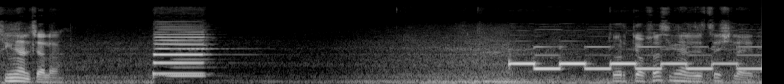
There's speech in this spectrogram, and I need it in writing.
Signal chala to'rt yopsa signalizatsiya ishlaydi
